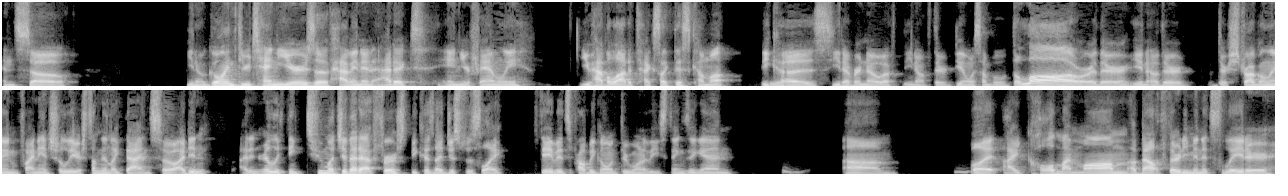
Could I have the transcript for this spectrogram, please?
And so, you know, going through 10 years of having an addict in your family, you have a lot of texts like this come up because yeah. you never know if, you know, if they're dealing with something with the law or they're, you know, they're they're struggling financially or something like that. And so I didn't I didn't really think too much of it at first because I just was like, David's probably going through one of these things again. Um, but I called my mom about 30 minutes later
